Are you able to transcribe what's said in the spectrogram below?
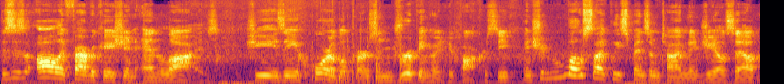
This is all a fabrication and lies. She is a horrible person, dripping with hypocrisy, and should most likely spend some time in a jail cell,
